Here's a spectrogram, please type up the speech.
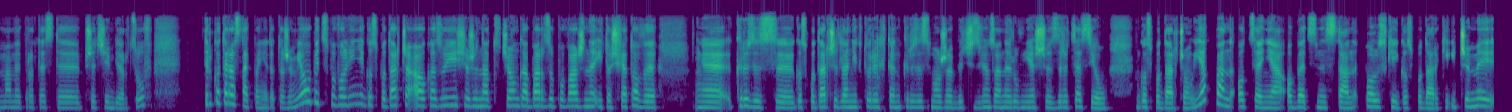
mamy protesty przedsiębiorców. Tylko teraz tak, panie doktorze, miało być spowolnienie gospodarcze, a okazuje się, że nadciąga bardzo poważny i to światowy e, kryzys e, gospodarczy. Dla niektórych ten kryzys może być związany również z recesją gospodarczą. Jak pan ocenia obecny stan polskiej gospodarki i czy my,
